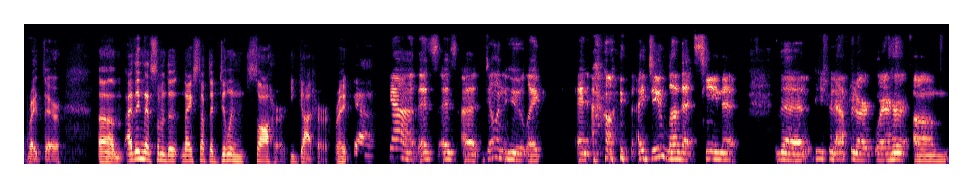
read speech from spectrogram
right there. Um, I think that's some of the nice stuff that Dylan saw her. He got her, right? Yeah. Yeah, as as uh, Dylan, who like, and I do love that scene at the Beachwood After Dark where um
